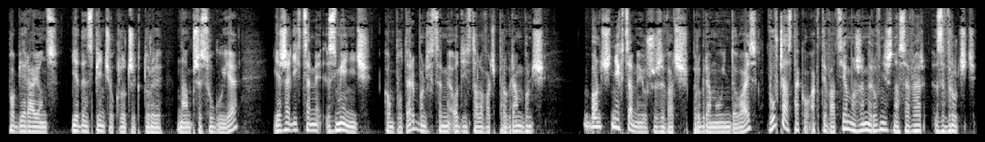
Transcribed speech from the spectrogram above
pobierając jeden z pięciu kluczy, który nam przysługuje. Jeżeli chcemy zmienić komputer, bądź chcemy odinstalować program, bądź, bądź nie chcemy już używać programu Windows, wówczas taką aktywację możemy również na serwer zwrócić.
